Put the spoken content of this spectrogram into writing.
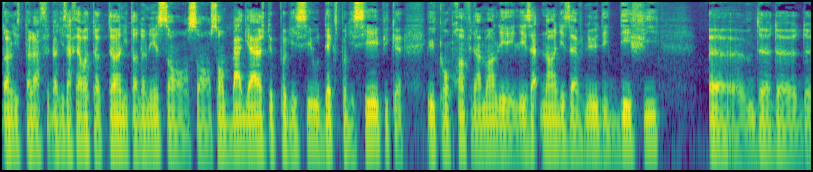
dans, les- dans, dans, les affaires autochtones, étant donné son, son, son bagage de policier ou d'ex-policier, puis qu'il comprend finalement les, les attenants et les avenues des défis euh, de, de, de,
